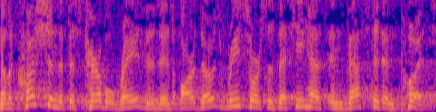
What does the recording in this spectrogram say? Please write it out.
Now, the question that this parable raises is are those resources that he has invested and put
